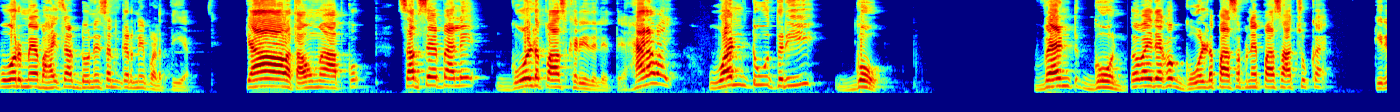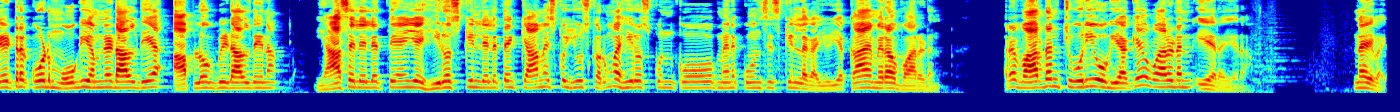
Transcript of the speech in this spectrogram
और मैं भाई साहब डोनेशन करनी पड़ती है। क्या बताऊँ मैं आपको? सबसे पहले गोल्ड पास खरीद लेते हैं। है ना भाई? One two three go went gone तो भाई देखो गोल्ड पास अपने पास आ चुका है। क्रिएटर कोड मोगी हमने डाल दिया आप लोग भी डाल देना। यहाँ से ले लेते हैं, ये हीरो स्किन ले लेते हैं। क्या मैं इसको यूज़ करूँगा हीरो स्किन को? मैंने कौन सी स्किन लगाई हुई है? कहाँ है मेरा वार्डन अरे वार्डन चोरी हो गया क्या? वार्डन ये रहा ये रहा। नहीं भाई,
